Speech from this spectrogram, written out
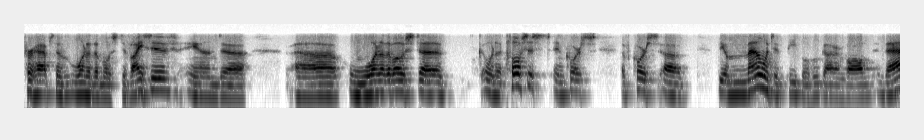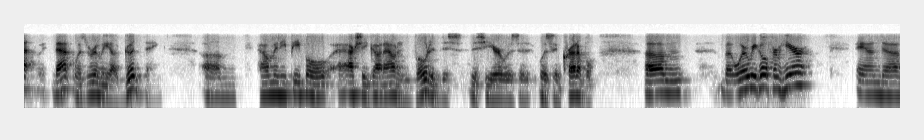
Perhaps the, one of the most divisive and uh, uh, one of the most uh, one of the closest, and of course, of course, uh, the amount of people who got involved that that was really a good thing. Um, how many people actually got out and voted this this year was was incredible. Um, but where we go from here, and uh,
